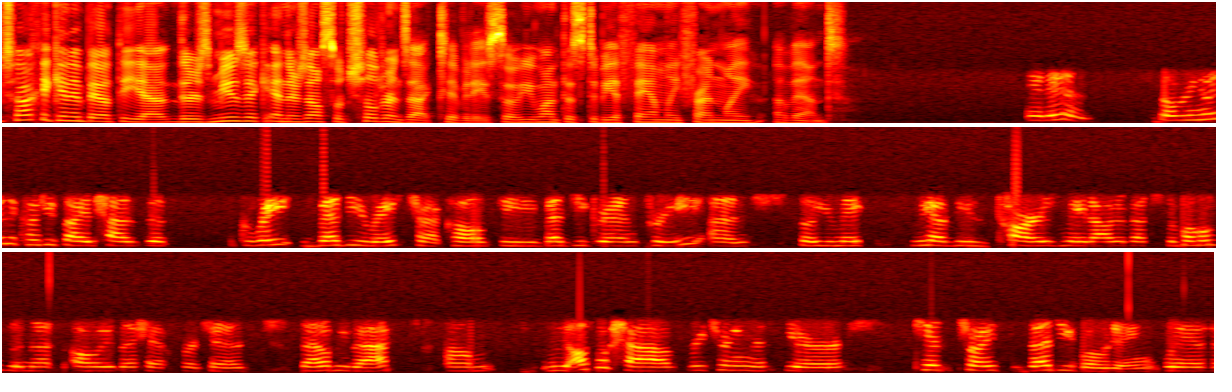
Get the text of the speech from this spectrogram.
talk again about the uh, there's music and there's also children's activities. So, you want this to be a family friendly event. It is. So Renewing the Countryside has this great veggie racetrack called the Veggie Grand Prix, and so you make we have these cars made out of vegetables, and that's always a hit for kids. That'll be back. Um, we also have returning this year Kids Choice Veggie Voting with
